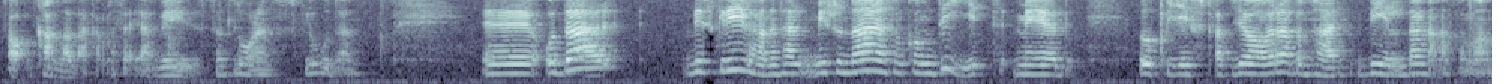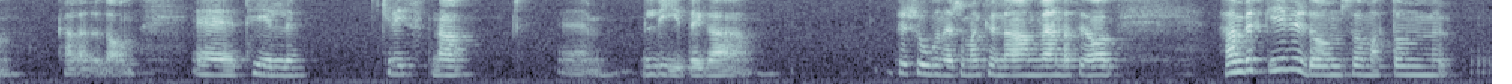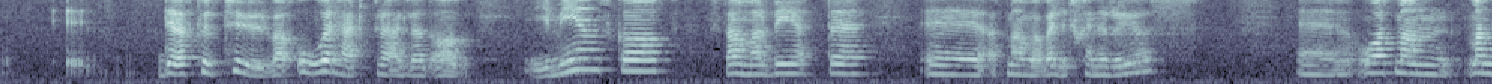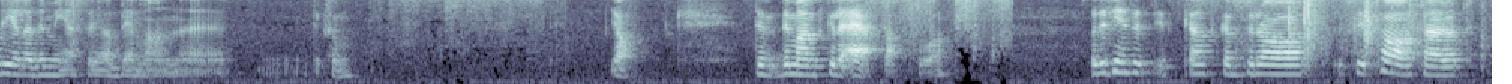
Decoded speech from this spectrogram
ja, Kanada kan man säga, vid St. Lawrence-floden. Eh, och där beskriver han den här missionären som kom dit med uppgift att göra de här vildarna, som man kallade dem, eh, till kristna, eh, lydiga personer som man kunde använda sig av. Han beskriver dem som att de, eh, deras kultur var oerhört präglad av gemenskap, samarbete, eh, att man var väldigt generös eh, och att man, man delade med sig av det man eh, liksom, ja, det, det, man skulle äta. Så. Och det finns ett, ett ganska bra citat här att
